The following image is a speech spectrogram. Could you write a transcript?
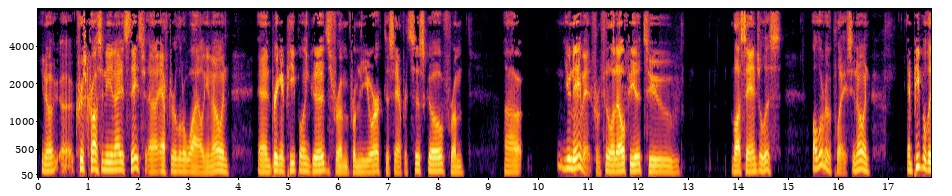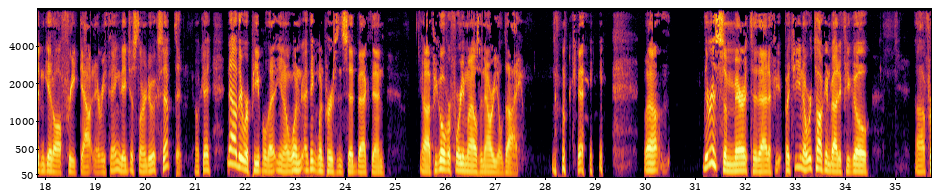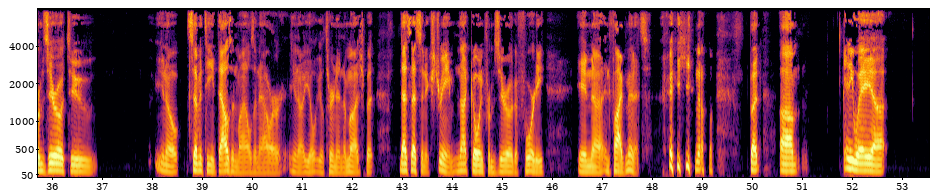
you know, uh, crisscrossing the United States uh, after a little while, you know, and and bringing people and goods from from New York to San Francisco, from uh, you name it, from Philadelphia to Los Angeles, all over the place, you know, and and people didn't get all freaked out and everything. They just learned to accept it. Okay. Now there were people that, you know, one, I think one person said back then, uh, if you go over 40 miles an hour, you'll die. okay. well, there is some merit to that. If you, but you know, we're talking about if you go, uh, from zero to, you know, 17,000 miles an hour, you know, you'll, you'll turn into mush, but that's, that's an extreme, not going from zero to 40 in, uh, in five minutes, you know, but, um, anyway, uh,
